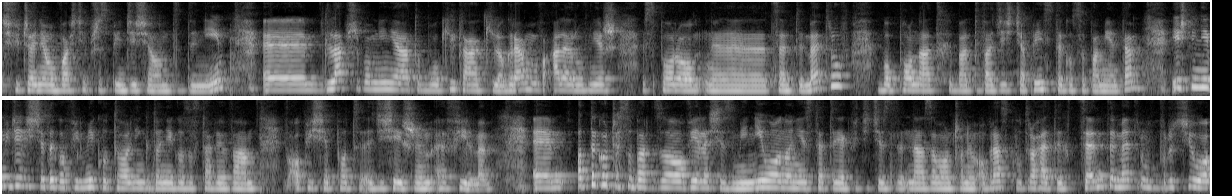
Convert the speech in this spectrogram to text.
ćwiczeniom właśnie przez 50 dni. Dla przypomnienia to było kilka kilogramów, ale również sporo e, centymetrów, bo ponad chyba 25 z tego co pamiętam. Jeśli nie widzieliście tego filmiku, to link do niego zostawię Wam w opisie pod dzisiejszym filmem. Od tego czasu bardzo wiele się zmieniło, no niestety jak widzicie na załączonym obrazku trochę tych centymetrów wróciło,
